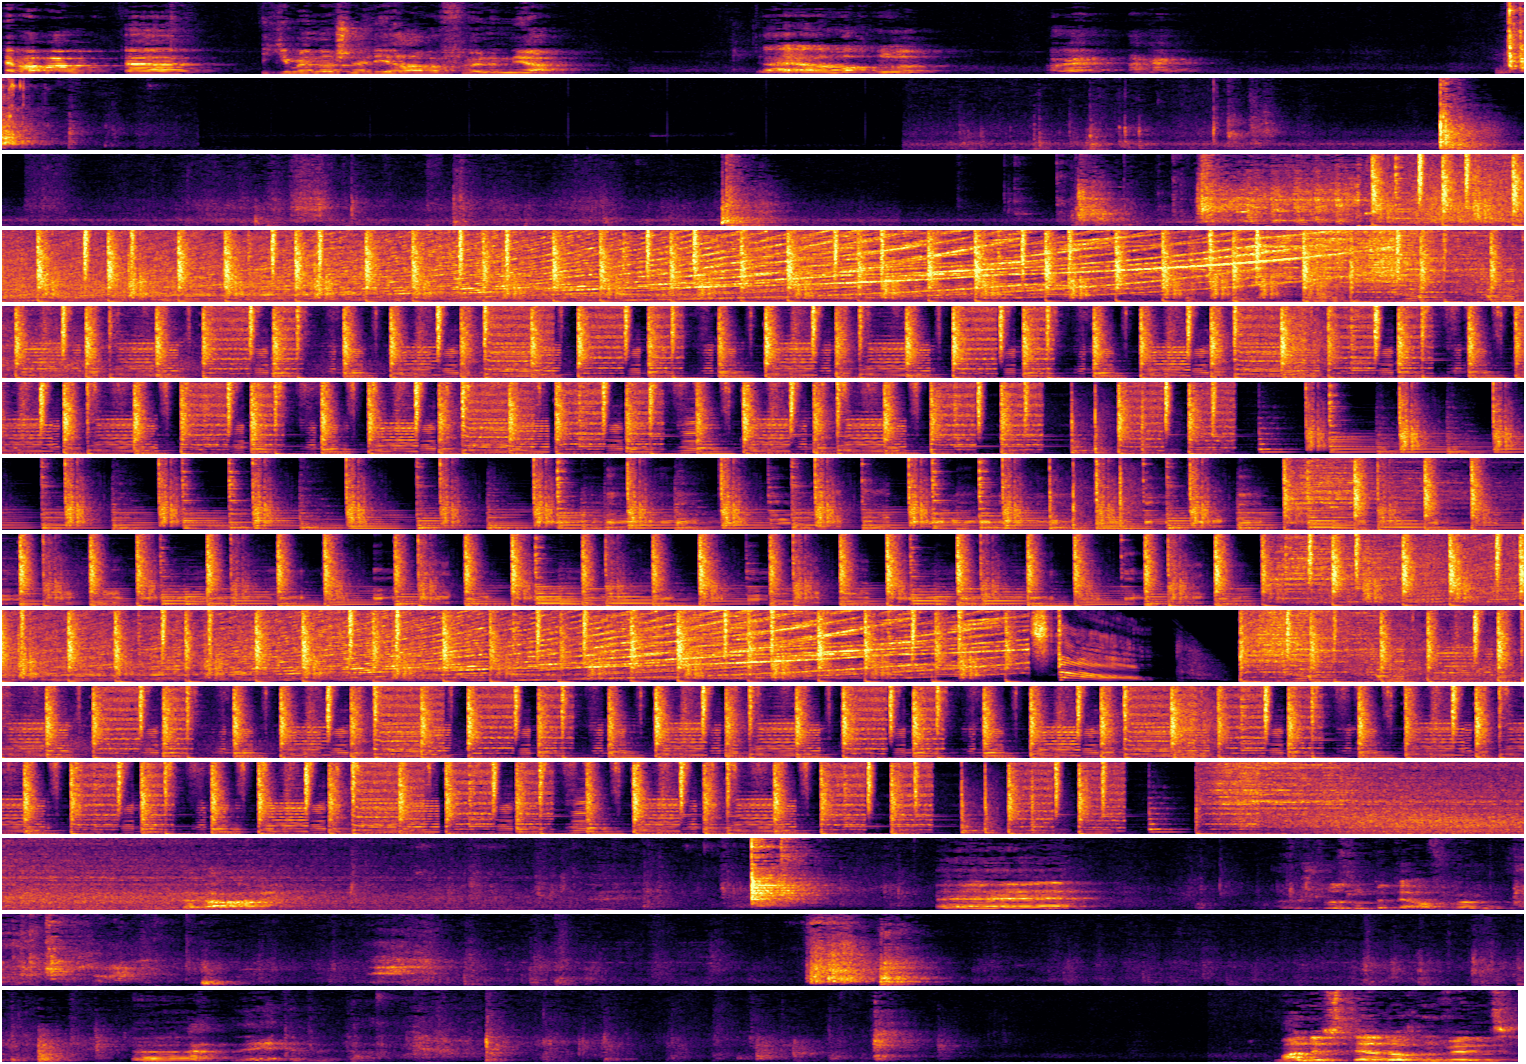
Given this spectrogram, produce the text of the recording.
Herr Papa, äh, ich gehe mir nur schnell die Haare föhnen, ja? Ja, ja, mach nur. Okay, danke. Da. Äh, Schlüssel bitte aufräumen. Äh, Ah, nee, wird da. Mann, ist der durch den Wind.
